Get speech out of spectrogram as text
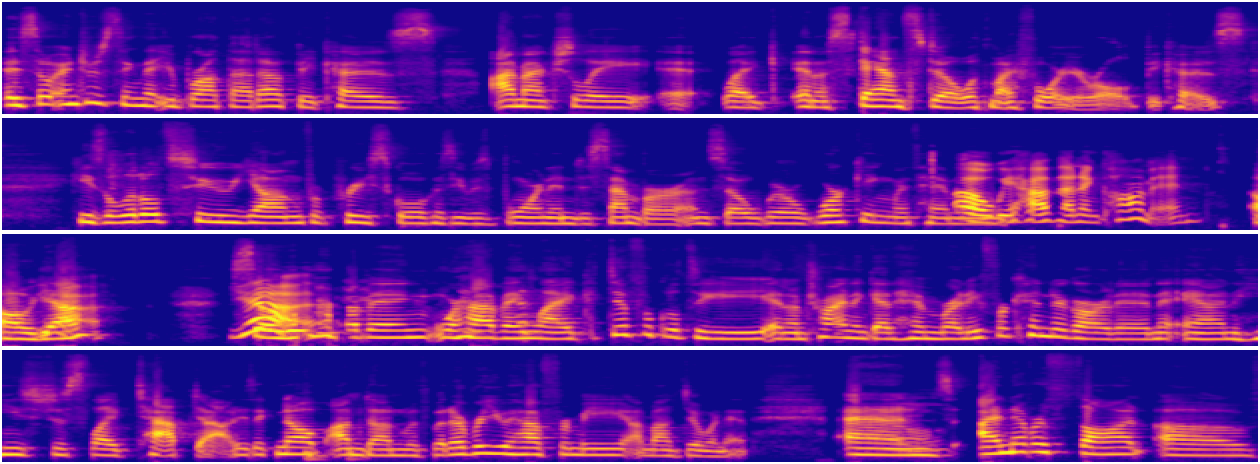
It's so interesting that you brought that up because I'm actually eh, like in a standstill with my four year old because he's a little too young for preschool because he was born in December. And so we're working with him. Oh, on- we have that in common. oh, yeah. Yeah. So we're having we're having like difficulty, and I'm trying to get him ready for kindergarten, and he's just like tapped out. He's like, "Nope, I'm done with whatever you have for me. I'm not doing it." And Oh. I never thought of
